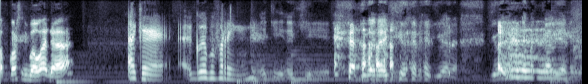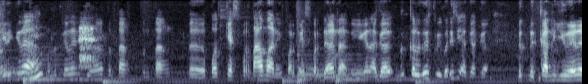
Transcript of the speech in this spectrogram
of course di bawah ada. Oke, gue buffering. Eki, Eki. Gimana, gimana, gimana? Gimana pendapat kalian? Kira-kira menurut kalian gimana tentang tentang eh, podcast pertama nih, podcast perdana nih? Kan agak kalau gue pribadi sih agak-agak deg-degan gimana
